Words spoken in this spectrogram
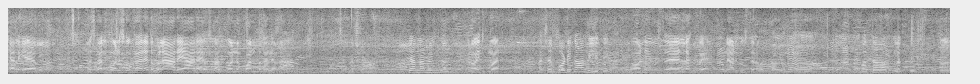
चल गया। उसके बाद फ़ोन इसको कर रहे तो बोला आ रहे आ रहे। उसके बाद फ़ोन फ़ोन बताने लगा। अच्छा। क्या नाम है इनका? रोहित कुमार। अच्छा बॉडी कहाँ मिली थी? बॉडी उस लक पे उस तरफ़। बता लगते हैं हम्म।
